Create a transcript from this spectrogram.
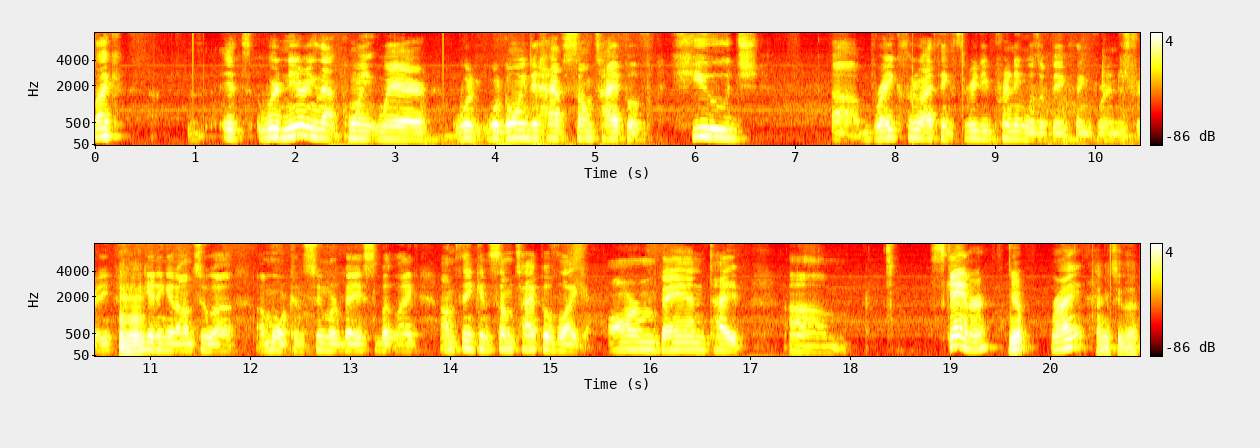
like it's we're nearing that point where we're, we're going to have some type of huge uh, breakthrough. I think 3D printing was a big thing for industry, Mhm. getting it onto a, a more consumer base. But like, I'm thinking some type of like armband type um, scanner, Yep, right? I can see that.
